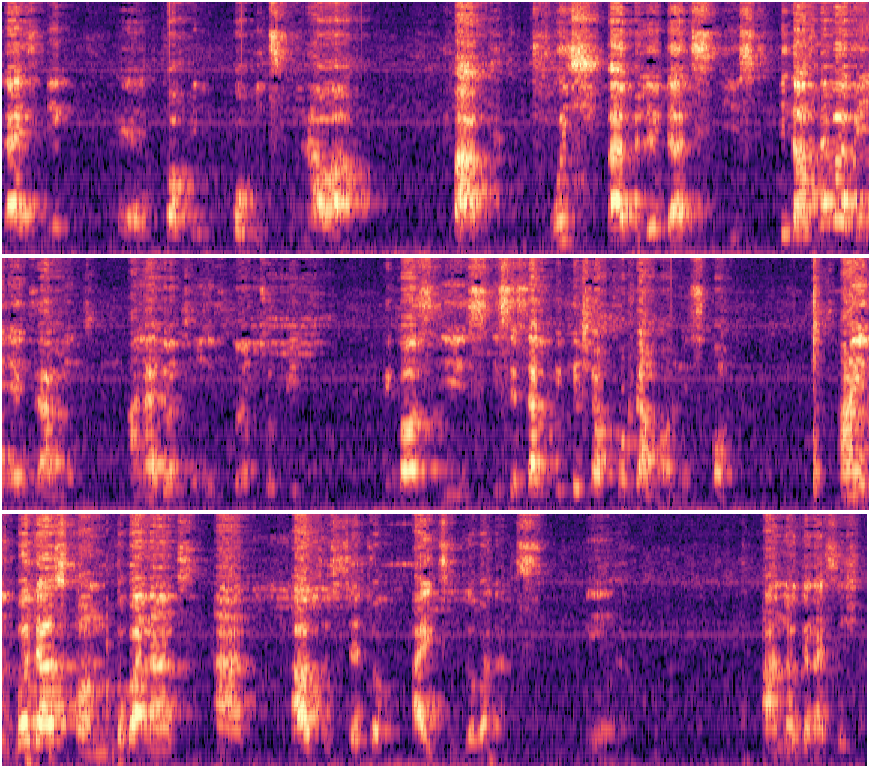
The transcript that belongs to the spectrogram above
that is the uh, topic COBIT in our pack, which I believe that is, it has never been examined, and I don't think it's going to be, because it's, it's a certification program on its own. And it borders on governance and how to set up IT governance in an organization.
